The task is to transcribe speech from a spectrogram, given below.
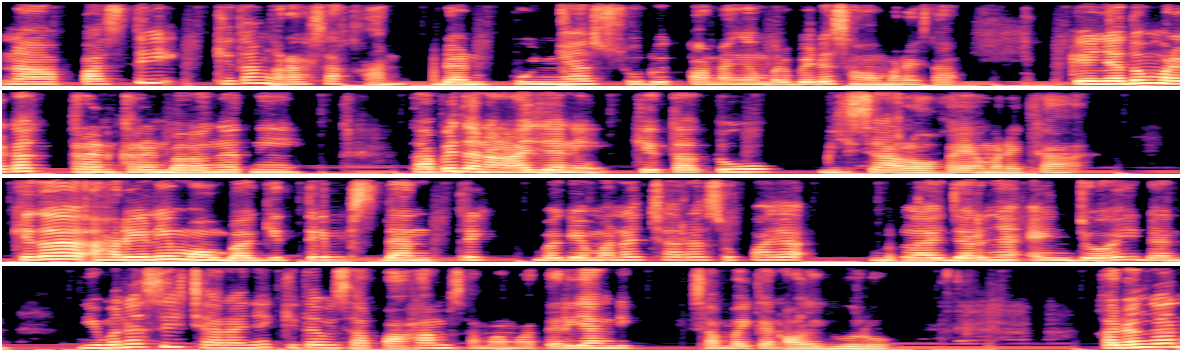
Nah, pasti kita ngerasakan dan punya sudut pandang yang berbeda sama mereka. Kayaknya tuh mereka keren-keren banget nih. Tapi tenang aja nih, kita tuh bisa loh kayak mereka. Kita hari ini mau bagi tips dan trik bagaimana cara supaya belajarnya enjoy dan gimana sih caranya kita bisa paham sama materi yang disampaikan oleh guru. Kadang kan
